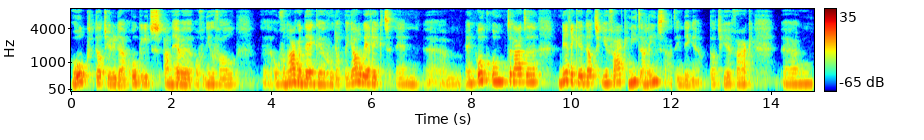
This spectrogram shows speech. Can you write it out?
hoop dat jullie daar ook iets aan hebben, of in ieder geval uh, over na gaan denken hoe dat bij jou werkt. En, um, en ook om te laten merken dat je vaak niet alleen staat in dingen. Dat je vaak, um,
